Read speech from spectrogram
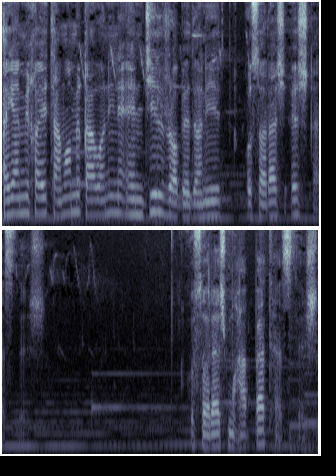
اگر می‌خواهید تمام قوانین انجیل را بدانید اصارش عشق هستش. اصارش محبت هستش.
